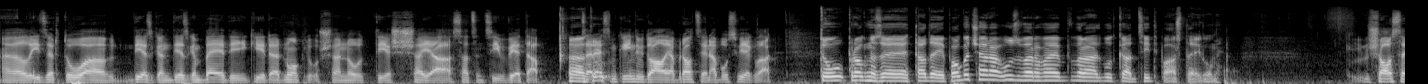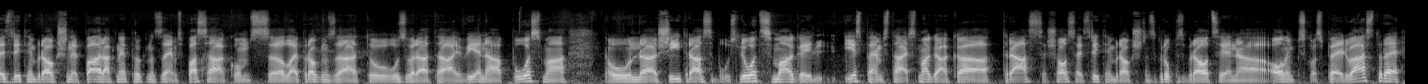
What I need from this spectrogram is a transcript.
Līdz ar to diezgan, diezgan bēdīgi ir ar nokļūšanu tieši šajā sacensību vietā. Cerēsim, ka individuālajā braucienā būs vieglāk. Tu prognozē tādai Pogačārā uzvaru vai varētu būt kādi citi pārsteigumi? Šoseis riteņbraukšana ir pārāk neprognozējams pasākums, eh, lai prognozētu uzvarētāju vienā posmā. Un eh, šī trase būs ļoti smaga. Iespējams, tā ir smagākā trase šoseis riteņbraukšanas grupas braucienā Olimpisko spēļu vēsturē.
